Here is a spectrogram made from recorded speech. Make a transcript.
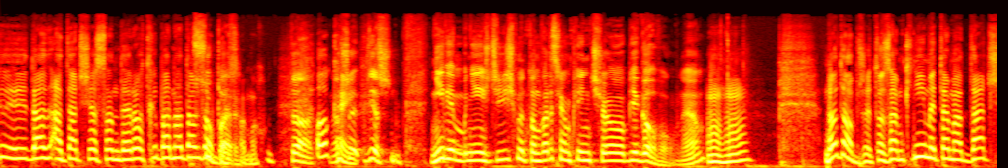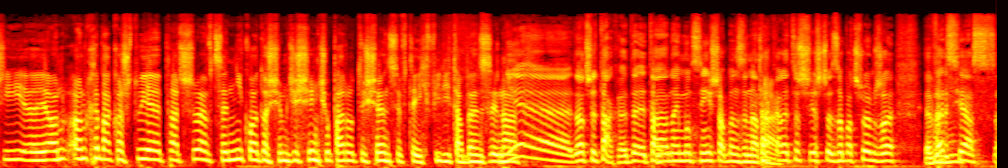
y, a Dacia Sandero chyba nadal dobry Super. samochód. Tak, Okej. znaczy, wiesz, nie wiem, bo nie jeździliśmy tą wersją pięciobiegową, nie? Mhm. No dobrze, to zamknijmy temat Daci. Y, on, on chyba kosztuje, patrzyłem w cenniku, od 80 paru tysięcy w tej chwili ta benzyna. Nie, znaczy tak, ta najmocniejsza benzyna tak, tak ale też jeszcze zobaczyłem, że wersja z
